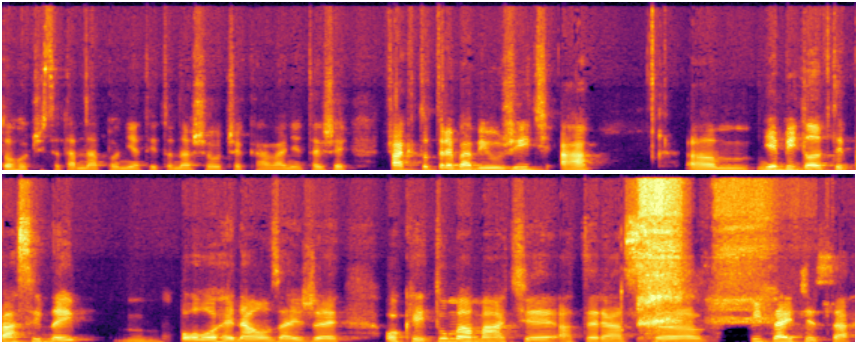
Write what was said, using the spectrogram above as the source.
toho, či sa tam naplnia tieto naše očakávania. Takže fakt to treba využiť a um, nebyť len v tej pasívnej polohe naozaj, že OK, tu ma máte a teraz uh, pýtajte sa.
